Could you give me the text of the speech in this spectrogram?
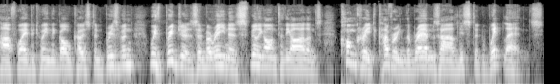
halfway between the Gold Coast and Brisbane, with bridges and marinas spilling onto the islands, concrete covering the Ramsar listed wetlands?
